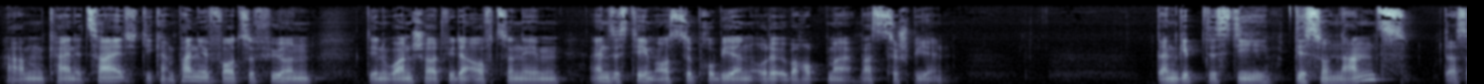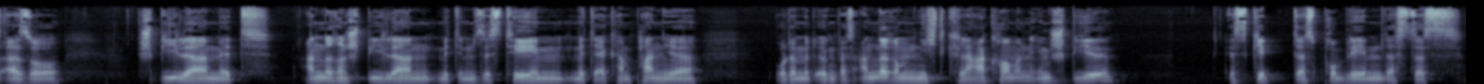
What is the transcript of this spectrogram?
haben keine Zeit, die Kampagne fortzuführen, den One-Shot wieder aufzunehmen, ein System auszuprobieren oder überhaupt mal was zu spielen. Dann gibt es die Dissonanz, dass also Spieler mit anderen Spielern, mit dem System, mit der Kampagne oder mit irgendwas anderem nicht klarkommen im Spiel. Es gibt das Problem, dass das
